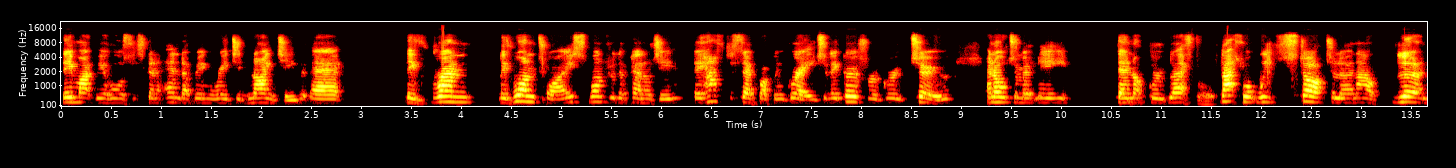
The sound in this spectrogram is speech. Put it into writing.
They might be a horse that's going to end up being rated 90, but they're they've ran, they've won twice, once with a penalty. They have to step up in grade, so they go for a group two, and ultimately they're not group level. That's what we start to learn out learn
